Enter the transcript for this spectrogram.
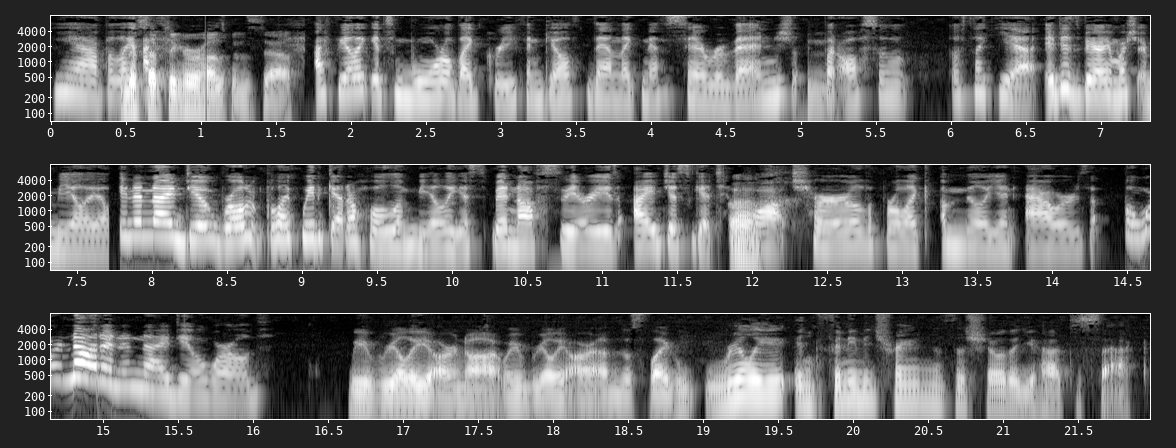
Yeah, but like accepting her husband's death. I feel like it's more like grief and guilt than like necessary revenge, Hmm. but also it's like yeah, it is very much Amelia. In an ideal world, like we'd get a whole Amelia spin-off series. I just get to Ugh. watch her for like a million hours. But we're not in an ideal world. We really are not. We really aren't. I'm just like, really? Infinity Train is the show that you had to sack.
